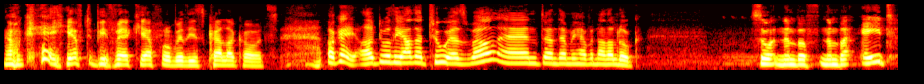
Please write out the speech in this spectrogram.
Okay, you have to be very careful with these color codes. Okay, I'll do the other two as well, and, and then we have another look. So number number eight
